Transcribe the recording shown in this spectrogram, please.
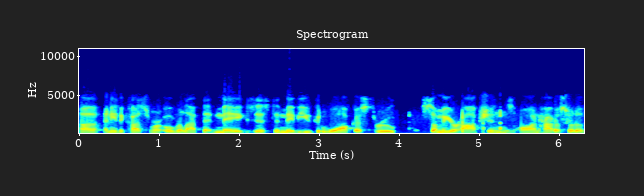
uh, any of the customer overlap that may exist, and maybe you could walk us through some of your options on how to sort of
